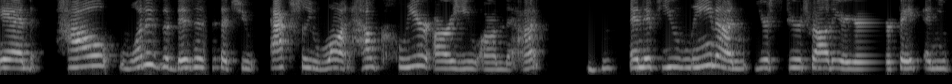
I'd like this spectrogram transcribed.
And how what is the business that you actually want? How clear are you on that? Mm-hmm. and if you lean on your spirituality or your, your faith and you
